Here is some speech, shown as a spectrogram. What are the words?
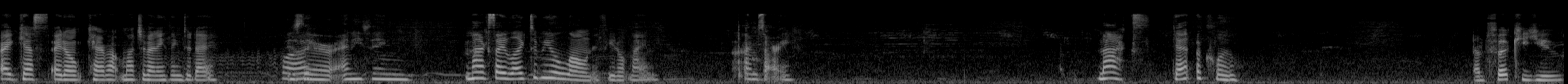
I guess I don't care about much of anything today. Is there anything... Max, I'd like to be alone if you don't mind. I'm sorry. Max, get a clue. and fuck you.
